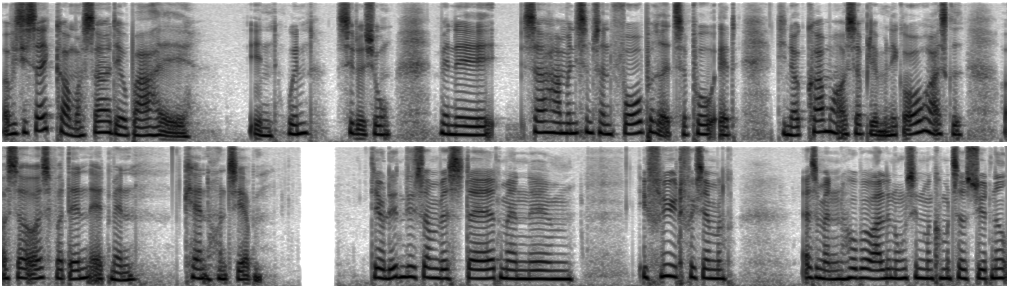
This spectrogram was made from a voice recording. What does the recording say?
Og hvis de så ikke kommer, så er det jo bare øh, en win-situation. Men øh, så har man ligesom sådan forberedt sig på, at de nok kommer, og så bliver man ikke overrasket, og så også hvordan, at man kan håndtere dem. Det er jo lidt ligesom, hvis det er, at man øh, i flyet for eksempel, altså man håber jo aldrig nogensinde, man kommer til at styrte ned,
